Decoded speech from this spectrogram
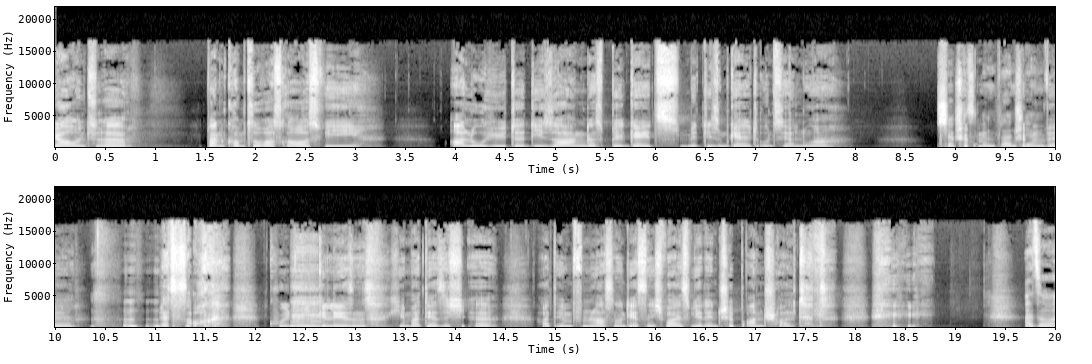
Ja, und äh, dann kommt sowas raus wie Aluhüte, die sagen, dass Bill Gates mit diesem Geld uns ja nur Chips chippen, implantieren chippen will. will. Letztes auch coolen Tweet gelesen, jemand, der sich äh, hat impfen lassen und jetzt nicht weiß, wie er den Chip anschaltet. also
